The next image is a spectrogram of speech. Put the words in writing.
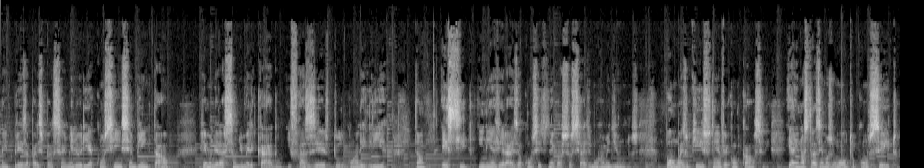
na empresa para expansão e melhoria. Consciência ambiental remuneração de mercado e fazer tudo com alegria. Então, este, em linhas gerais, é o conceito de negócios sociais de Mohamed Yunus. Bom, mas o que isso tem a ver com counseling? E aí nós trazemos um outro conceito,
